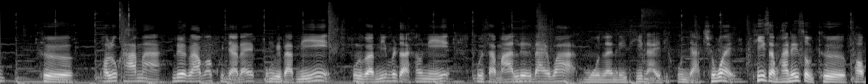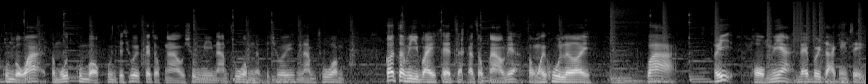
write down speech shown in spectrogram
3 คือพอลูกค้ามาเลือกแล้วว่าคุณอยากได้พวงหรีดแบบนี้พวงหรีดแบบนี้บริจาคเท่านี้ คุณสามารถเลือกได้ว่ามูลนิธิไหนที่คุณอยากช่วย ที่สำคัญที่สุดคือ พอคุณบอกว่าสมมติคุณบอกคุณจะช่วยกระจกเงาช่วงนี้น้ำท่วมเนี่ยไปช่วยน้ำท่วม ก็จะมีใบเสร็จจากกระจกเงาเนี่ยส่งให้คุณเลย ว่า เฮ้ยผมเนี่ยได้บริจาคจริง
